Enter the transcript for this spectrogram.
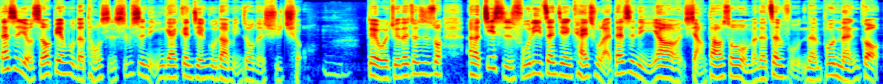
但是有时候辩护的同时，是不是你应该更兼顾到民众的需求？嗯，对，我觉得就是说，呃，即使福利证件开出来，但是你要想到说，我们的政府能不能够。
